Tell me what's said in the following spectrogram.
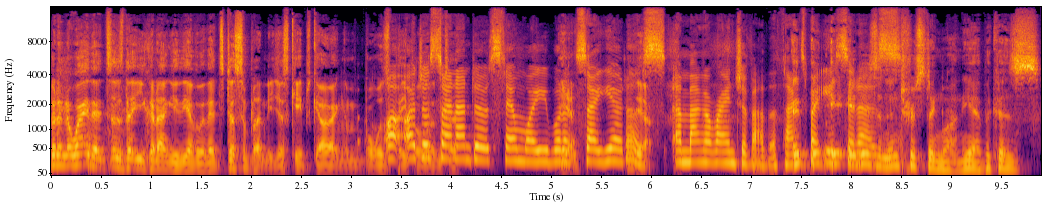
but in a way, that's is that you could argue the other way. That's discipline. He just keeps going and bores people. I, I just don't understand why you wouldn't Yeah. say, yeah, it is, among a range of other things. but yes, it it is is. an interesting one, yeah, because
